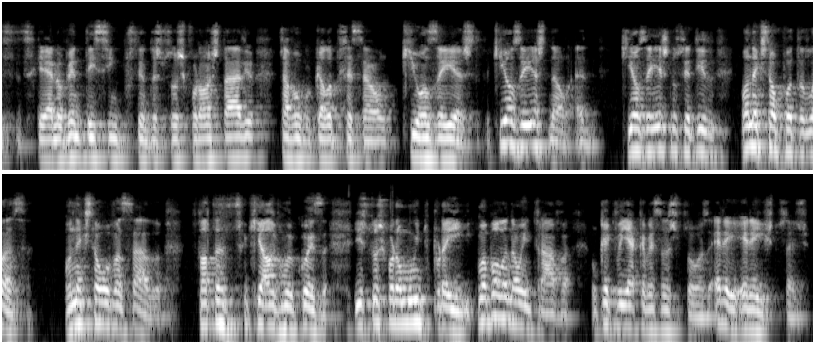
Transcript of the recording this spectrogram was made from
se calhar 95% das pessoas que foram ao estádio estavam com aquela percepção que 11 é este. Que 11 é este, não. Que 11 é este no sentido, onde é que está o ponta de lança? Onde é que está o avançado? Falta-nos aqui alguma coisa. E as pessoas foram muito por aí. E como a bola não entrava, o que é que vinha à cabeça das pessoas? Era, era isto, ou seja,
